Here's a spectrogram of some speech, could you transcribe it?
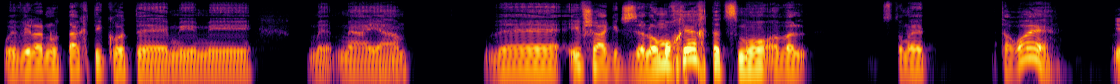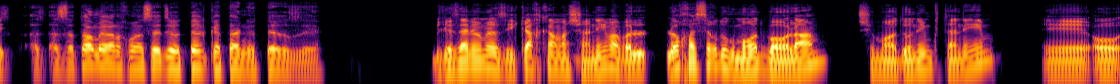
הוא הביא לנו טקטיקות אה, מ- מ- מ- מהים, ואי אפשר להגיד שזה לא מוכיח את עצמו, אבל, זאת אומרת, אתה רואה. אז, אז, אז אתה אומר, אנחנו נעשה את זה יותר קטן, יותר זה. בגלל זה אני אומר, זה ייקח כמה שנים, אבל לא חסר דוגמאות בעולם שמועדונים קטנים, אה, או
